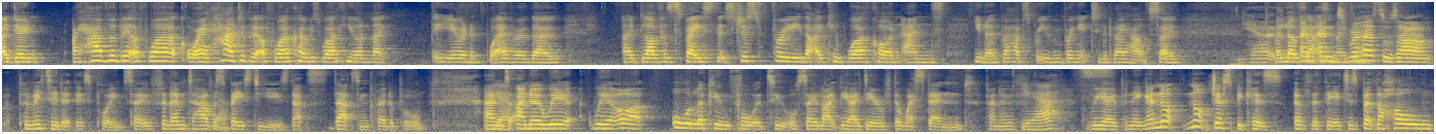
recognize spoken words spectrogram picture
I don't, I have a bit of work, or I had a bit of work I was working on like a year and a, whatever ago. I'd love a space that's just free that I could work on and, you know, perhaps even bring it to the playhouse. So, Yeah, I love and, that an and idea. rehearsals are permitted at this point, so for them to have a space to use, that's that's incredible. And Yeah. I know we we are all looking forward to also like the idea of the West End kind of yeah. reopening, and not not just because of the theatres, but the whole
